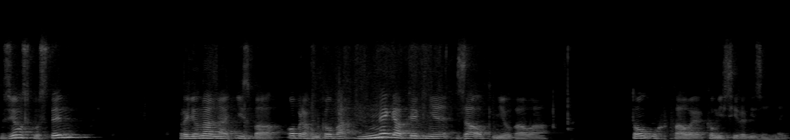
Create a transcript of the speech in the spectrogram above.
W związku z tym Regionalna Izba Obrachunkowa negatywnie zaopiniowała tą uchwałę Komisji Rewizyjnej.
